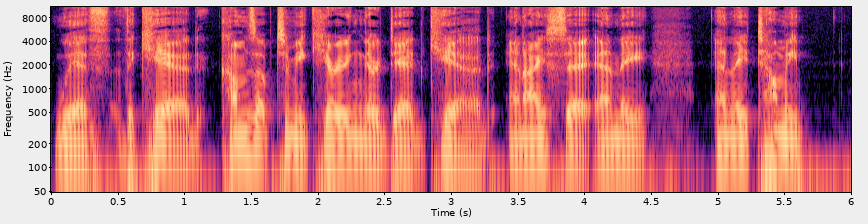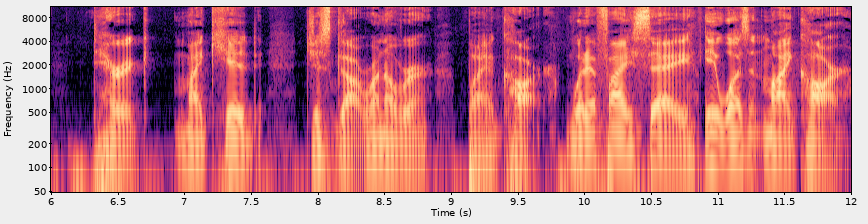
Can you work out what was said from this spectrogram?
with the kid comes up to me carrying their dead kid and I say and they and they tell me Derek my kid just got run over by a car. What if I say it wasn't my car?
